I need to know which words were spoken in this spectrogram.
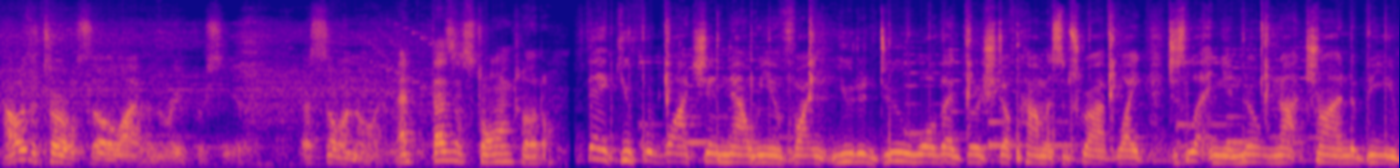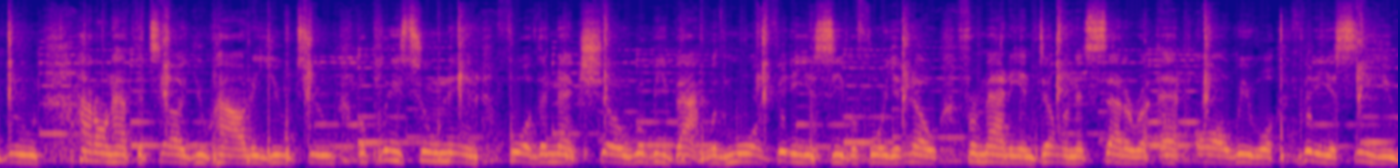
How is the turtle still alive in the Reaper's here? That's so annoying. That that's a strong turtle. Thank you for watching. Now we invite you to do all that good stuff. Comment, subscribe, like. Just letting you know, not trying to be rude. I don't have to tell you how to YouTube. But please tune in for the next show. We'll be back with more Vidiocy before you know. For Matty and Dylan, etc. at all. We will video see you.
